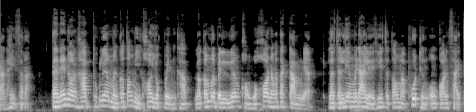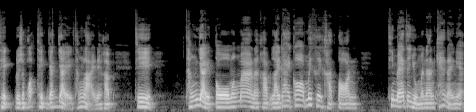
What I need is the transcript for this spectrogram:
การให้อิสระ แต่แน่นอนครับทุกเรื่องมันก็ต้องมีข้อยกเว้นครับ แล้วก็เมื่อเป็นเรื่องของหัวข้อนวัตกรรมเนี่ยเราจะเลี่ยงไม่ได้เลยที่จะต้องมาพูดถึงองค์กรสายเทคโดยเฉพาะเทคยักษ์ใหญ่ทั้งหลายเนี่ยครับที่ทั้งใหญ่โตมากๆนะครับรายได้ก็ไม่เคยขาดตอน ที่แม้จะอยู่มานานแค่ไหนเนี่ย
